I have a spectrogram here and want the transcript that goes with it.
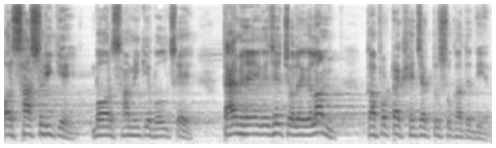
ওর শাশুড়িকে বা ওর স্বামীকে বলছে, টাইম হয়ে গেছে, চলে গেলাম, কাপড়টা খেঁচে একটু শুকাতে দিয়েন।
